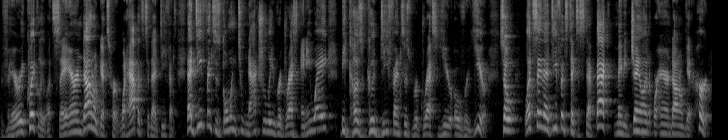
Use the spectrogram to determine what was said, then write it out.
very quickly. Let's say Aaron Donald gets hurt. What happens to that defense? That defense is going to naturally regress anyway because good defenses regress year over year. So let's say that defense takes a step back. Maybe Jalen or Aaron Donald get hurt.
